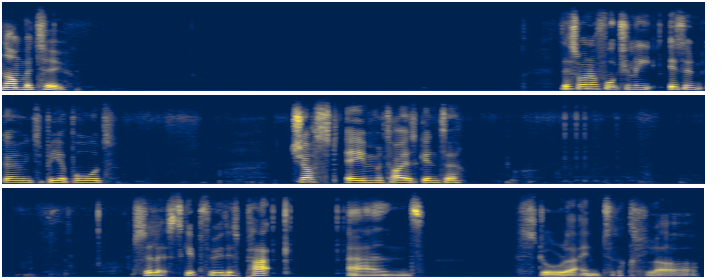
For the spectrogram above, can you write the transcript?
number two. This one unfortunately isn't going to be a board. Just a Matthias Ginter. So let's skip through this pack and store that into the club.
